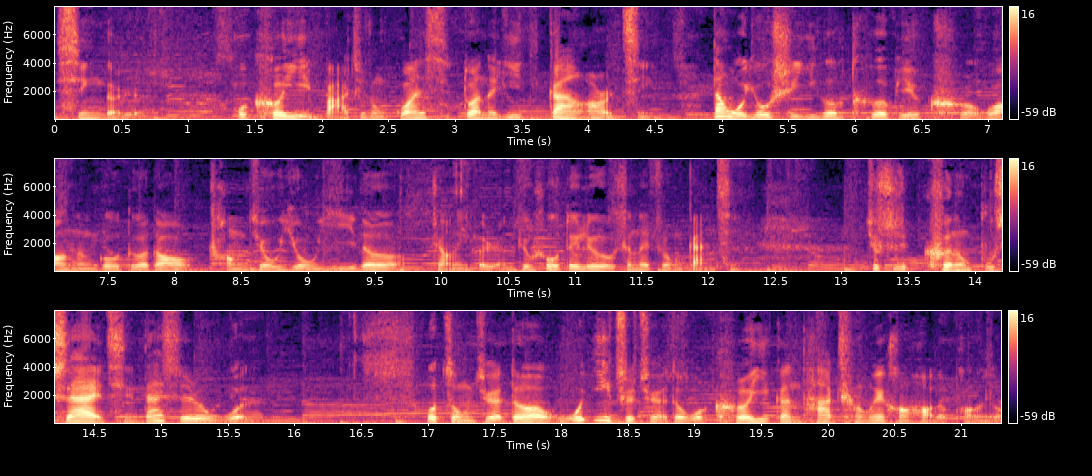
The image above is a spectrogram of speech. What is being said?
心的人，我可以把这种关系断得一干二净，但我又是一个特别渴望能够得到长久友谊的这样一个人。比如说我对刘有生的这种感情，就是可能不是爱情，但是我我总觉得，我一直觉得我可以跟他成为很好的朋友。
